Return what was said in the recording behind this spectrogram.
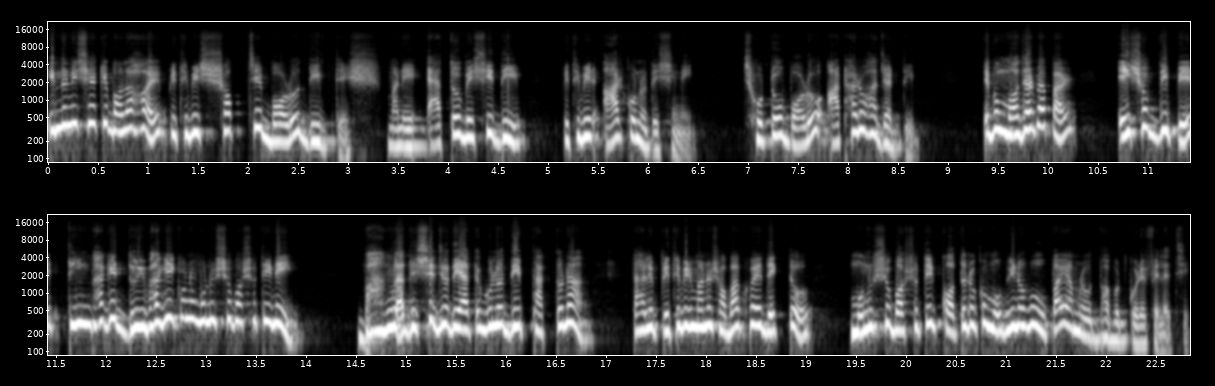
ইন্দোনেশিয়াকে বলা হয় পৃথিবীর সবচেয়ে বড় দ্বীপ দেশ। মানে এত বেশি দ্বীপ পৃথিবীর আর কোনো দেশে নেই। ছোট, বড় আঠারো হাজার দ্বীপ। এবং মজার ব্যাপার, এইসব দ্বীপের তিন ভাগের দুই ভাগেই কোনো মনুষ্য বসতি নেই। বাংলাদেশে যদি এতগুলো দ্বীপ থাকতো না, তাহলে পৃথিবীর মানুষ অবাক হয়ে দেখতো মনুষ্য বসতির কত রকম অভিনব উপায় আমরা উদ্ভাবন করে ফেলেছি।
